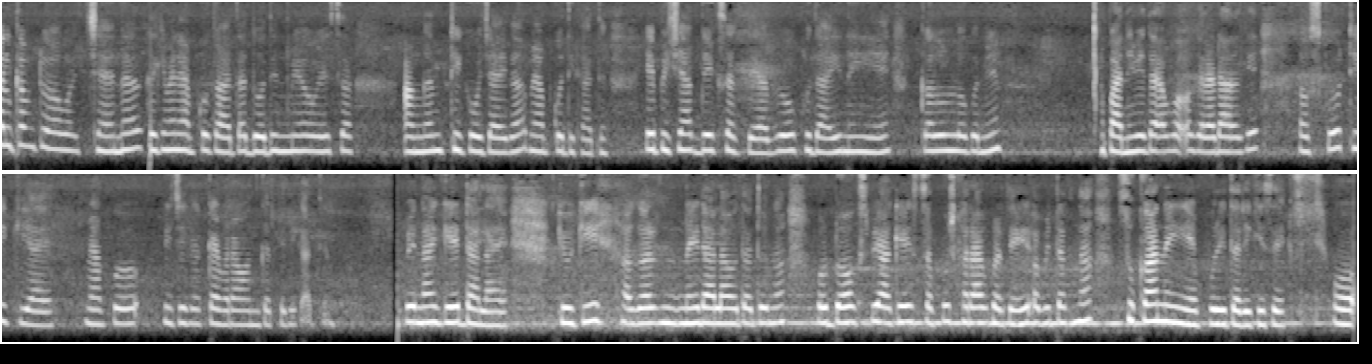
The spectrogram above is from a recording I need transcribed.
वेलकम टू आवर चैनल देखिए, मैंने आपको कहा था, दो दिन में वो ऐसा आँगन ठीक हो जाएगा, मैं आपको दिखाती हूँ। ये पीछे आप देख सकते हैं, अभी वो खुदाई नहीं है। कल उन लोगों ने पानी वगैरह डाल के उसको ठीक किया है। मैं आपको पीछे का कैमरा ऑन करके दिखाती हूँ। पे ना गेट डाला है, क्योंकि अगर नहीं डाला होता तो ना वो डॉग्स भी आके सब कुछ खराब करते हैं। अभी तक ना सूखा नहीं है पूरी तरीके से। वो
